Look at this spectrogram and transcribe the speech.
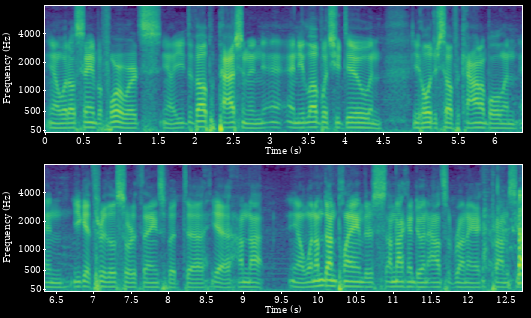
you know what I was saying before, where it's you know you develop a passion and and you love what you do and you hold yourself accountable and and you get through those sort of things. But uh, yeah, I'm not you know, when I'm done playing, there's I'm not going to do an ounce of running. I can promise you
